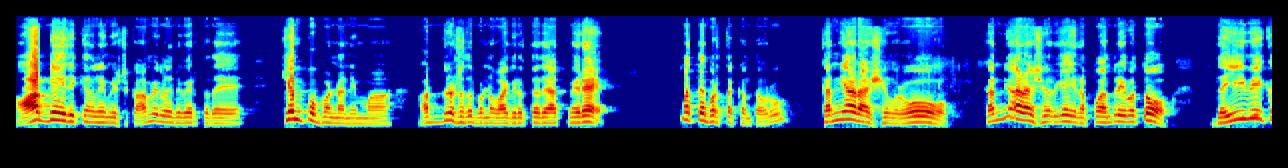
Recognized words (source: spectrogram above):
ಆಗ್ನೇಯ ದಿಕ್ಕಿನಲ್ಲಿ ನಿಮ್ಮಿಷ್ಟು ಕಾಮಿಗಳು ನೆರವೇರ್ತದೆ. ಕೆಂಪು ಬಣ್ಣ ನಿಮ್ಮ ಅದೃಷ್ಟದ ಬಣ್ಣವಾಗಿರುತ್ತದೆ ಆತ್ಮೇರೆ ಮತ್ತೆ ಬರ್ತಕ್ಕಂಥವರು ಕನ್ಯಾ ರಾಶಿಯವರು ಕನ್ಯಾ ರಾಶಿಯವರಿಗೆ ಏನಪ್ಪ ಅಂದರೆ ಇವತ್ತು ದೈವಿಕ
